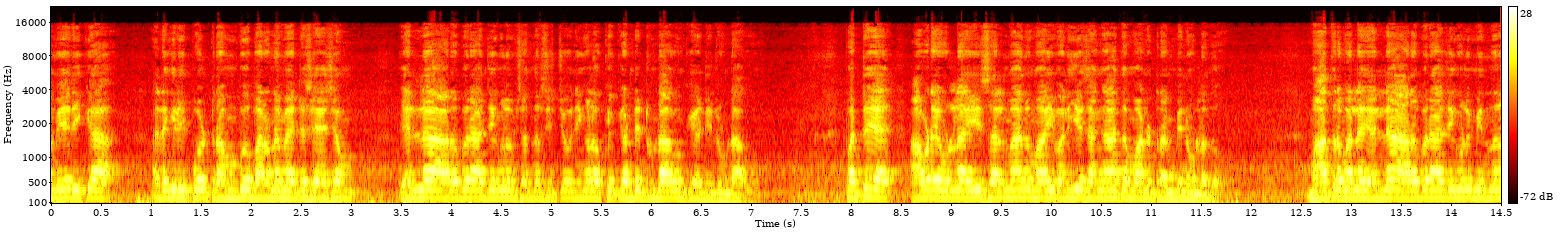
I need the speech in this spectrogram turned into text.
അമേരിക്ക അല്ലെങ്കിൽ ഇപ്പോൾ ട്രംപ് ഭരണമേറ്റ ശേഷം എല്ലാ അറബ് രാജ്യങ്ങളും സന്ദർശിച്ചു നിങ്ങളൊക്കെ കണ്ടിട്ടുണ്ടാകും കേട്ടിട്ടുണ്ടാകും. പക്ഷേ അവിടെയുള്ള ഈ സൽമാനുമായി വലിയ ചങ്ങാത്തമാണ് ട്രംപിനുള്ളത്. മാത്രമല്ല എല്ലാ അറബ് രാജ്യങ്ങളും ഇന്ന്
